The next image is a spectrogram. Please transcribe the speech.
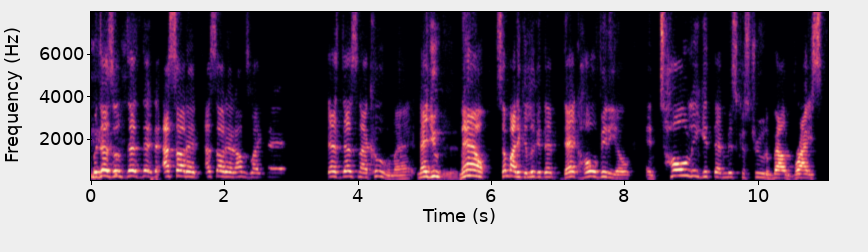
but that's what- that, that, that- I saw that. I saw that. I was like, man, that's that's not cool, man. Now you Yeah. now somebody could look at that that whole video and totally get that misconstrued about Bryce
